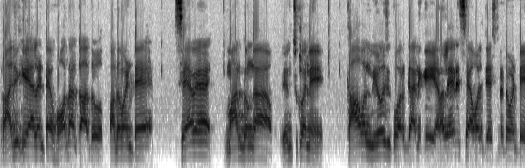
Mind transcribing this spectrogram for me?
రాజకీయాలంటే హోదా కాదు పదవంటే సేవే మార్గంగా ఎంచుకొని కావలి నియోజకవర్గానికి ఎనలేని సేవలు చేసినటువంటి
